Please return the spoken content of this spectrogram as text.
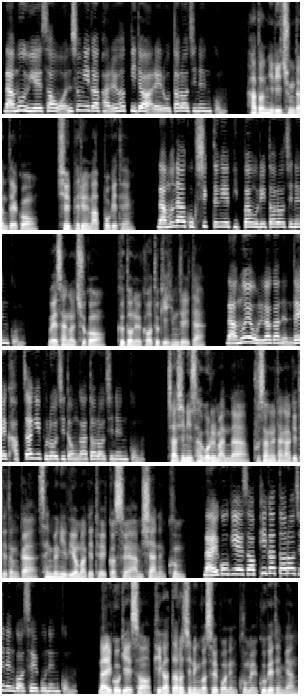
나무 위에서 원숭이가 발을 헛디뎌 아래로 떨어지는 꿈. 하던 일이 중단되고 실패를 맛보게 됨. 나무나 곡식 등의 빗방울이 떨어지는 꿈. 외상을 주고 그 돈을 거두기 힘들다. 나무에 올라가는데 갑자기 부러지던가 떨어지는 꿈. 자신이 사고를 만나 부상을 당하게 되던가 생명이 위험하게 될 것을 암시하는 꿈. 날고기에서 피가 떨어지는 것을 보는 꿈. 날고기에서 피가 떨어지는 것을 보는 꿈을 꾸게 되면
